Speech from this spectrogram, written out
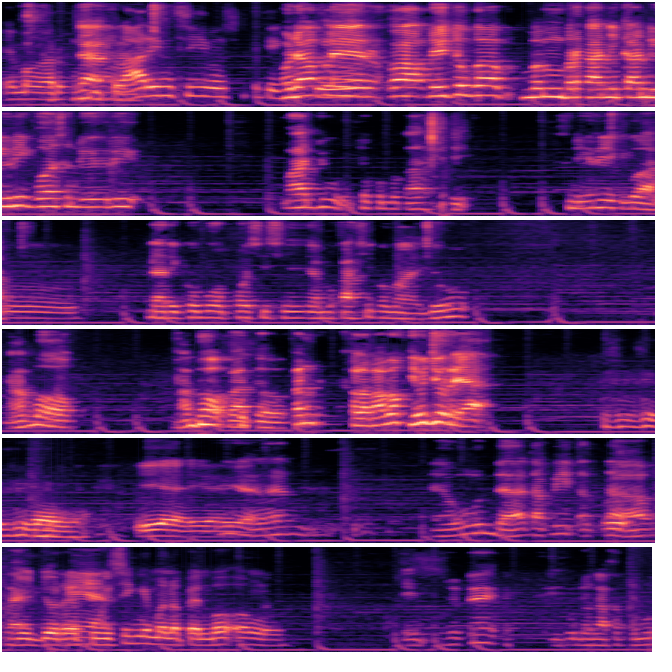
emang harus Enggak. dikelarin sih maksudnya kayak Udah gitu. clear. Waktu itu gua memberanikan diri gua sendiri maju tuh ke Bekasi. Sendiri gua. Hmm. Dari kubu oposisinya Bekasi gua maju. Mabok. Mabok lah tuh. Kan kalau mabok jujur ya. ya ya iya iya iya Iya kan. Ya udah, tapi tetap jujur ya kayak- pusing gimana pengen bohong nih ya, maksudnya udah nggak ketemu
